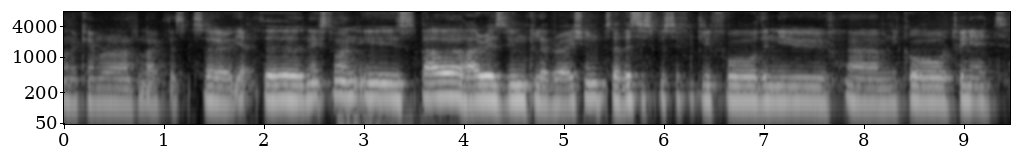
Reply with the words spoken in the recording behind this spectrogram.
on a camera like this. So yeah the next one is power high res zoom collaboration. So this is specifically for the new um, Nikkor 28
